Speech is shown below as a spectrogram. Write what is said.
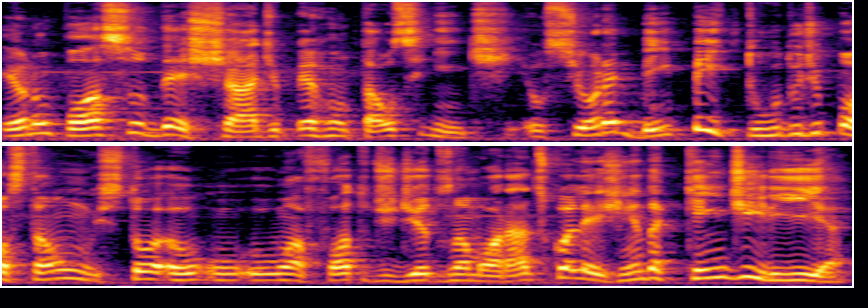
Eu não posso deixar de perguntar o seguinte: o senhor é bem peitudo de postar um, uma foto de Dia dos Namorados com a legenda Quem diria?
